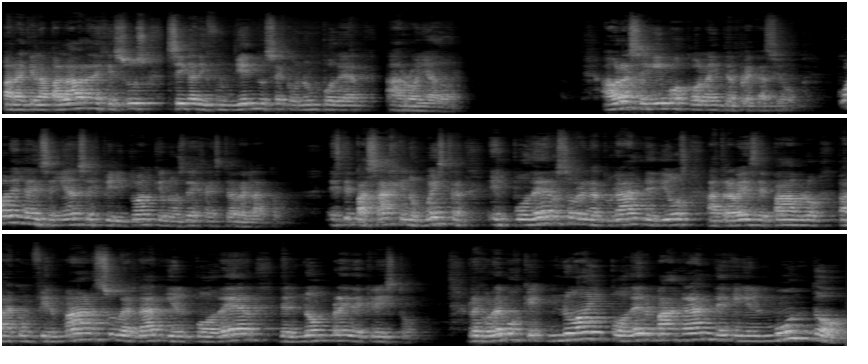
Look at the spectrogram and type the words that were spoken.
para que la palabra de Jesús siga difundiéndose con un poder arrollador. Ahora seguimos con la interpretación. ¿Cuál es la enseñanza espiritual que nos deja este relato? Este pasaje nos muestra el poder sobrenatural de Dios a través de Pablo para confirmar su verdad y el poder del nombre de Cristo. Recordemos que no hay poder más grande en el mundo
